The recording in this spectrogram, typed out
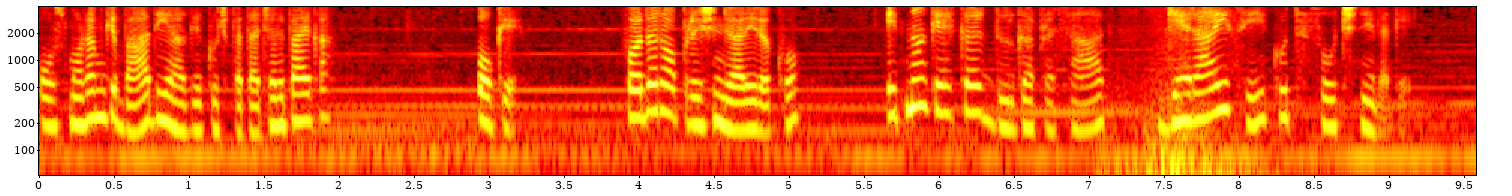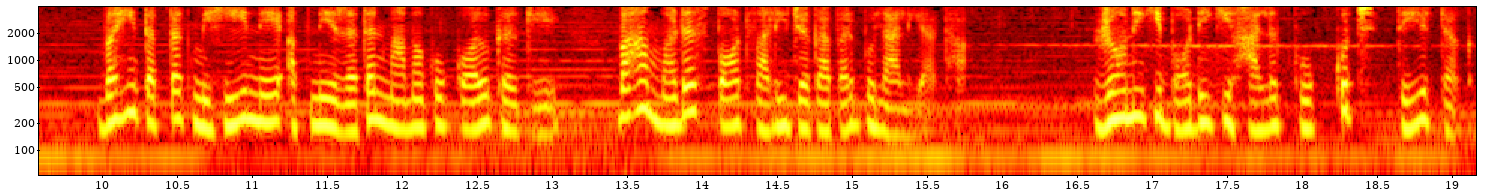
पोस्टमार्टम के बाद ही आगे कुछ पता चल पाएगा। ओके फर्दर ऑपरेशन जारी रखो। इतना कहकर दुर्गा प्रसाद गहराई से कुछ सोचने लगे। वहीं तब तक मिहिर ने अपने रतन मामा को कॉल करके वहाँ मर्डर स्पॉट वाली जगह पर बुला लिया था। रोनी की बॉडी की हालत को कुछ देर तक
